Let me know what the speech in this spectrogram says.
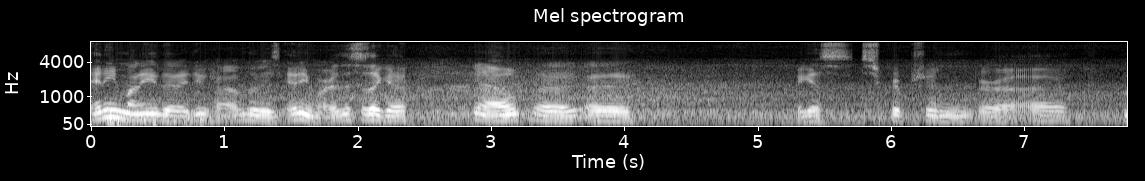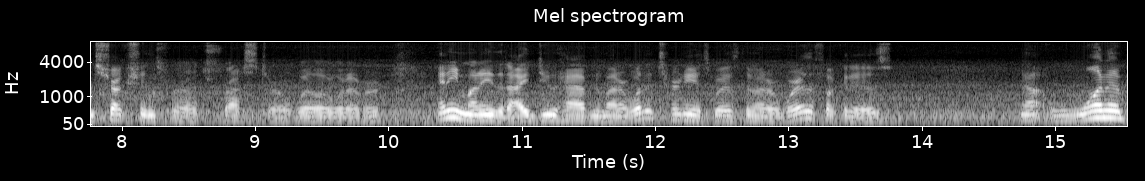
any money that I do have that is anywhere, this is like a, you know, a, a I guess, description or uh, instructions for a trust or a will or whatever. Any money that I do have, no matter what attorney it's with, no matter where the fuck it is, not one of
